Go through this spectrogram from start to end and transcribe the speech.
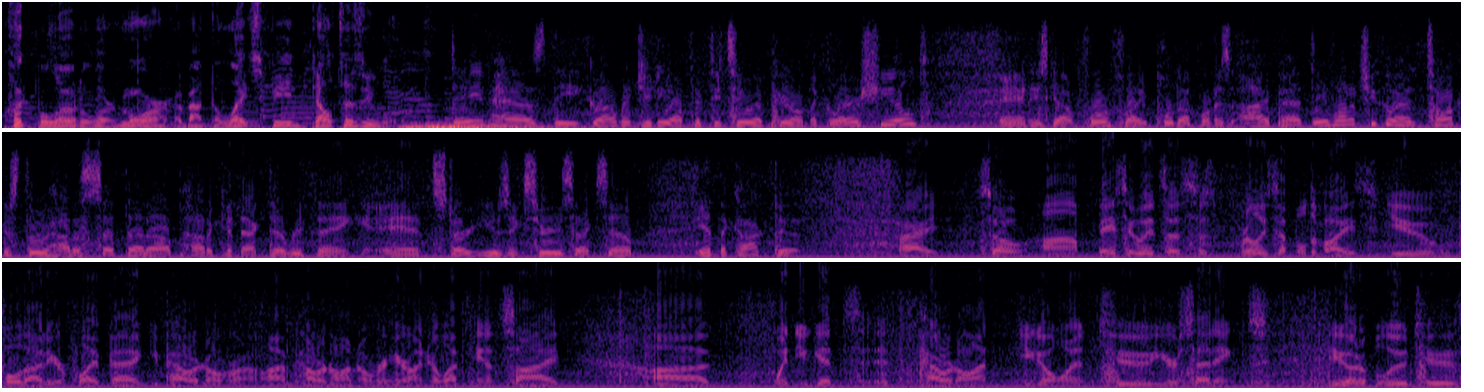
Click below to learn more about the Lightspeed Delta Zulu. Dave has the Garmin GDL52 up here on the glare shield, and he's got ForeFlight pulled up on his iPad. Dave, why don't you go ahead and talk us through how to set that up, how to connect everything, and start using SiriusXM in the cockpit. All right, so um, basically it's a really simple device. You pull it out of your flight bag, you powered over, uh, power it on over here on your left-hand side. Uh, when you get powered on, you go into your settings, you go to Bluetooth,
